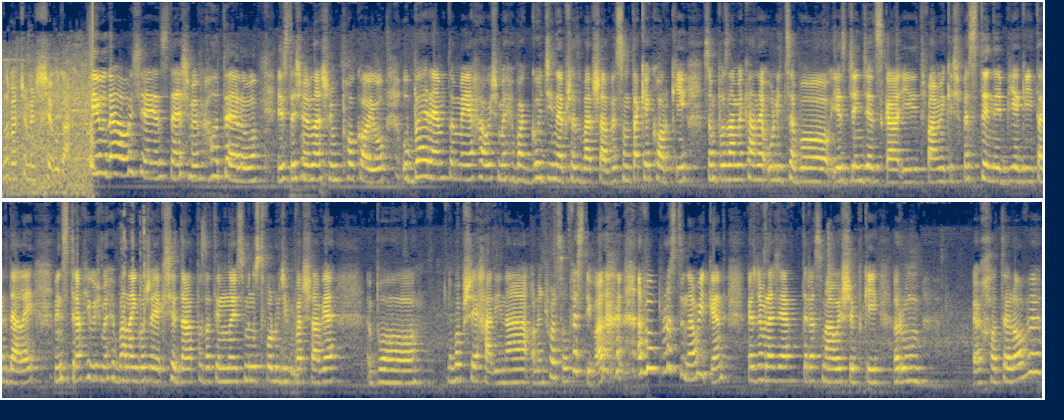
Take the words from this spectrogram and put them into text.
zobaczymy czy się uda. I udało się, jesteśmy w hotelu, jesteśmy w naszym pokoju. Uberem to my jechałyśmy chyba godzinę przez Warszawę, są takie korki, są pozamykane ulice, bo jest Dzień Dziecka i trwają jakieś festyny, biegi i tak dalej, więc trafiłyśmy chyba najgorzej jak się da. Poza tym no jest mnóstwo ludzi w Warszawie, bo no bo przyjechali na Orange Warsaw Festival, albo po prostu na weekend. W każdym razie teraz mały, szybki room e, hotelowy,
